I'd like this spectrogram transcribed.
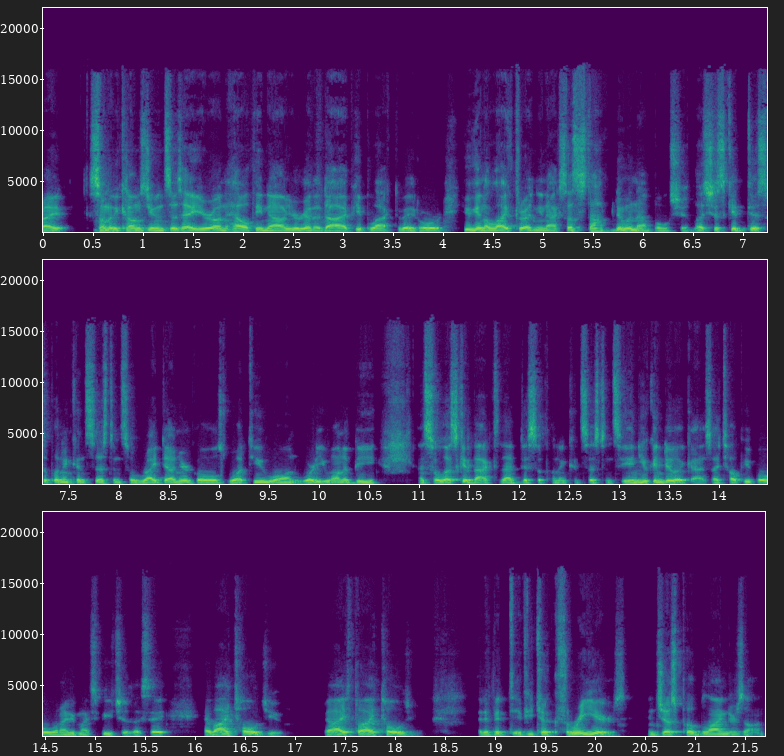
right? Somebody comes to you and says, Hey, you're unhealthy now, you're going to die, people activate, or you get a life threatening accident. Let's stop doing that bullshit. Let's just get disciplined and consistent. So, write down your goals. What do you want? Where do you want to be? And so, let's get back to that discipline and consistency. And you can do it, guys. I tell people when I do my speeches, I say, Have I told you, if I told you that if, it, if you took three years and just put blinders on,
